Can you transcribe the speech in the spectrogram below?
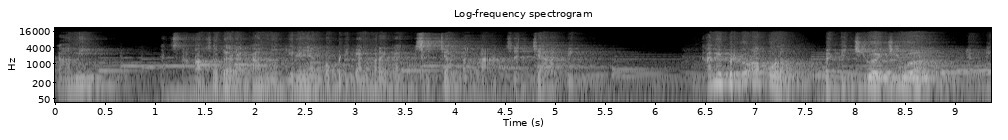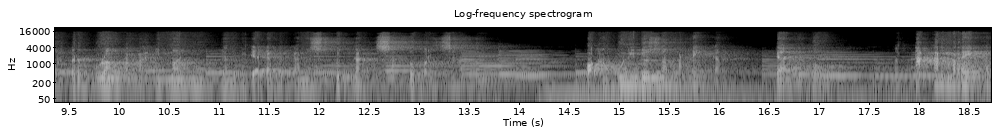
kami sanak saudara kami kiranya Engkau berikan mereka kesejahteraan sejati. Kami berdoa pula bagi jiwa-jiwa yang telah berpulang ke rahimanmu yang tidak dapat kami sebutkan satu persatu. Engkau ampuni dosa mereka dan engkau letakkan mereka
